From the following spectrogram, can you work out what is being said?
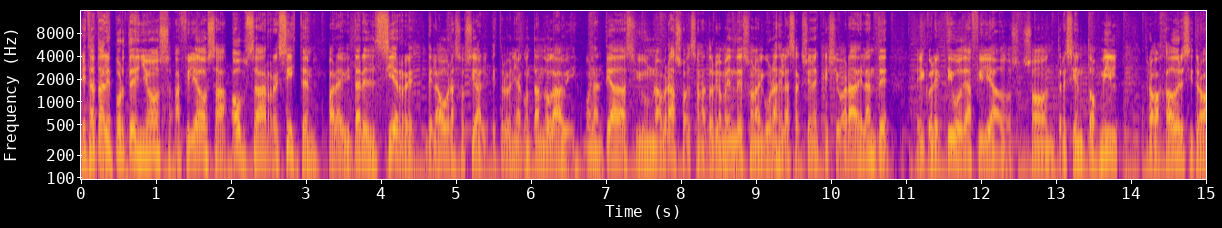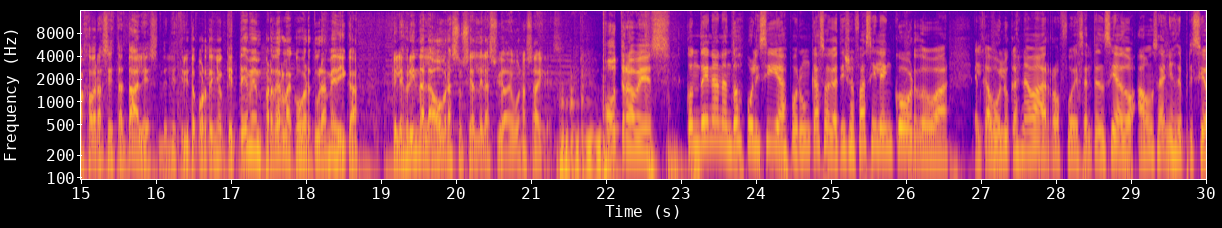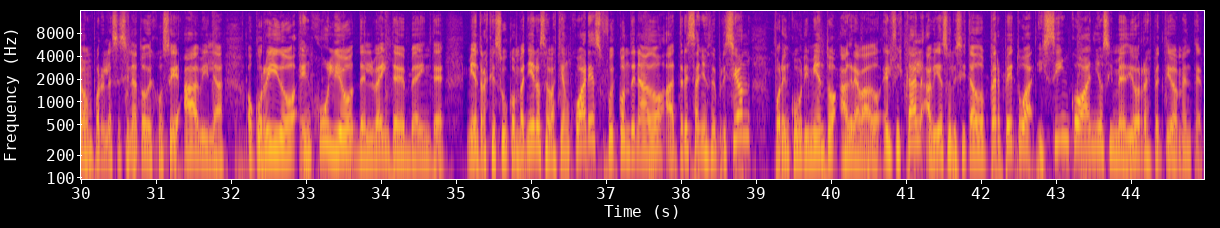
Estatales porteños afiliados a OBSA resisten para evitar el cierre de la obra social. Esto lo venía contando Gaby. Volanteadas y un abrazo al Sanatorio Méndez son algunas de las acciones que llevará adelante el colectivo de afiliados. Son 300.000 trabajadores y trabajadoras estatales del distrito porteño que temen perder la cobertura médica que les brinda la obra social de la ciudad de Buenos Aires. Otra vez. Condenan a dos policías por un caso de gatillo fácil en Córdoba. El cabo Lucas Navarro fue sentenciado a 11 años de prisión por el asesinato de José Ávila, ocurrido en julio del 2020, mientras que su compañero Sebastián Juárez fue condenado a tres años de prisión por encubrimiento agravado. El fiscal había solicitado perpetua y cinco años y medio respectivamente.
